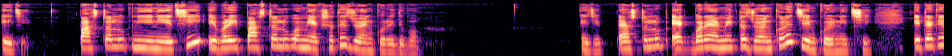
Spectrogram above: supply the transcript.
এই যে, পাঁচটা লুপ নিয়ে নিয়েছি। এবার এই পাঁচটা লুপ আমি একসাথে জয়েন করে দেব। এই যে পাঁচটা লুপ একবারে আমি একটা জয়েন করে চেন করে নিচ্ছি। এটাকে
